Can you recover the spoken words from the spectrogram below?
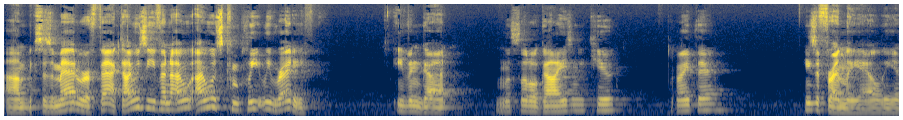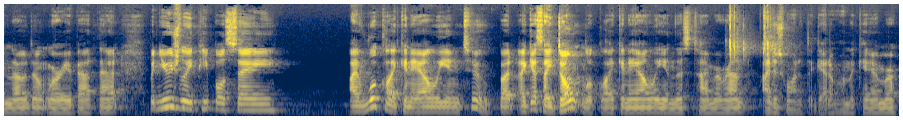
Um, because as a matter of fact, I was even, I, I was completely ready. Even got this little guy, isn't he cute? Right there? He's a friendly alien though, don't worry about that. But usually people say I look like an alien too, but I guess I don't look like an alien this time around. I just wanted to get him on the camera.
